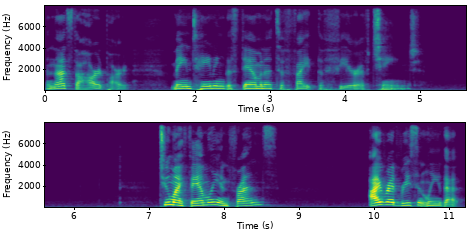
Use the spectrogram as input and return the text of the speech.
And that's the hard part maintaining the stamina to fight the fear of change. To my family and friends, I read recently that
